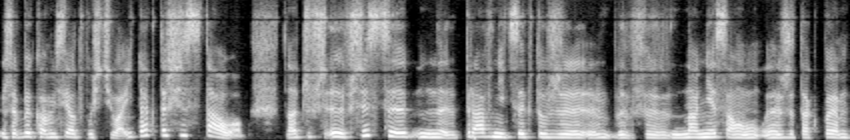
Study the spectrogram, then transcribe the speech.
żeby Komisja odpuściła. I tak też się stało. Znaczy, wszyscy mm, prawnicy, którzy no, nie są, że tak powiem,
